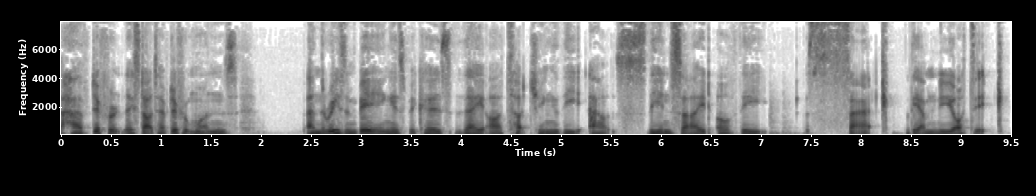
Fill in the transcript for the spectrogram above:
have different, they start to have different ones. And the reason being is because they are touching the outs, the inside of the sac, the amniotic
